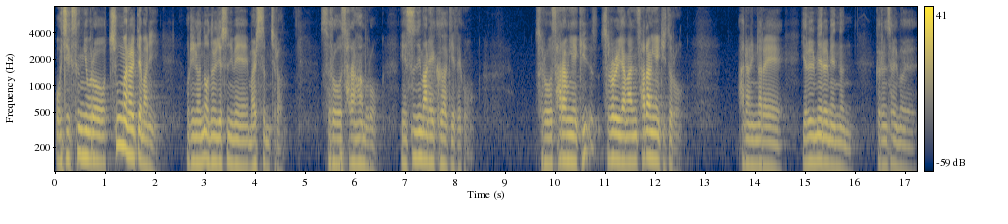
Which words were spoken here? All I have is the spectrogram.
오직 성령으로 충만할 때만이 우리는 오늘 예수님의 말씀처럼 서로 사랑함으로 예수님 안에 거하게 되고 서로 사랑의 기, 서로를 향한 사랑의 기도로 하나님 나라의 열매를 맺는 그런 삶을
